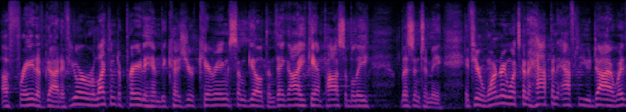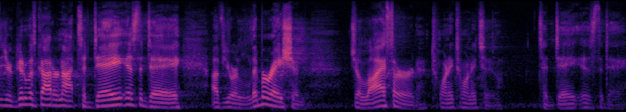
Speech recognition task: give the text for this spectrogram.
afraid of God, if you are reluctant to pray to Him because you're carrying some guilt and think, oh, He can't possibly listen to me. If you're wondering what's going to happen after you die, whether you're good with God or not, today is the day of your liberation July 3rd, 2022, today is the day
